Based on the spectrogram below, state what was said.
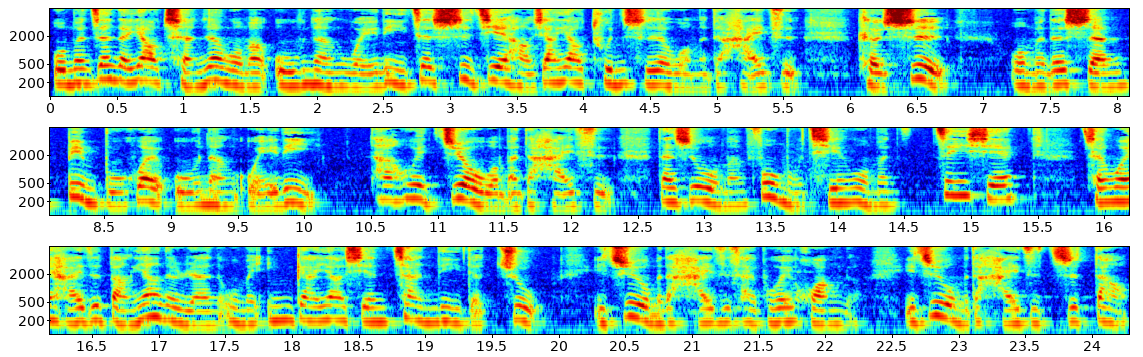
我们真的要承认，我们无能为力。这世界好像要吞吃了我们的孩子，可是我们的神并不会无能为力，他会救我们的孩子。但是我们父母亲，我们这一些成为孩子榜样的人，我们应该要先站立得住。以至于我们的孩子才不会慌了，以至于我们的孩子知道，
